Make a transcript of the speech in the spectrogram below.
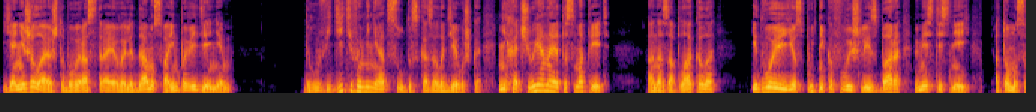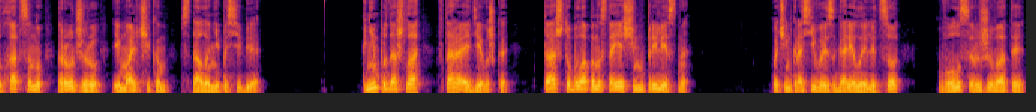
Я не желаю, чтобы вы расстраивали даму своим поведением. Да уведите вы меня отсюда, сказала девушка. Не хочу я на это смотреть. Она заплакала, и двое ее спутников вышли из бара вместе с ней, а Томасу Хадсону, Роджеру и мальчикам стало не по себе. К ним подошла вторая девушка, та, что была по-настоящему прелестна. Очень красивое загорелое лицо, волосы рыжеватые.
